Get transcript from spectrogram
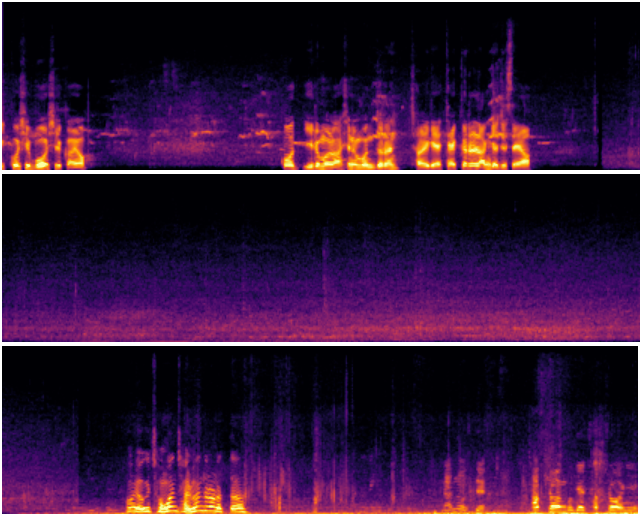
이 꽃이 무엇일까요? 꽃 이름을 아시는 분들은 저에게 댓글을 남겨주세요. 어, 여기 정원 잘 만들어놨다. 나는 어때? 잡초왕국의 잡초왕이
